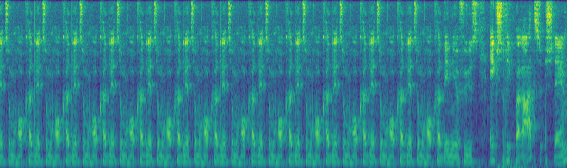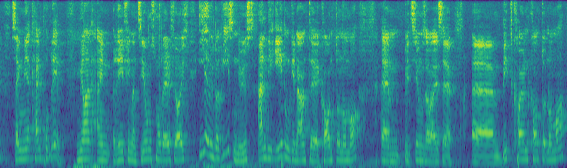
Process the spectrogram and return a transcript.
nicht zum Hocker, nicht zum Hocker, nicht zum Hocker, nicht zum Hocker, nicht zum Hocker, nicht zum Hocker, nicht zum Hocker, nicht zum Hocker, nicht zum Hocker, nicht zum Hocker, nicht zum Hocker, nicht zum Hocker, den ihr fürs extra parat stellen, sagen wir kein Problem. Wir haben ein Refinanzierungsmodell für euch. Ihr überwiesen uns an die eben genannte Kontonummer ähm, beziehungsweise ähm, Bitcoin-Kontonummer.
